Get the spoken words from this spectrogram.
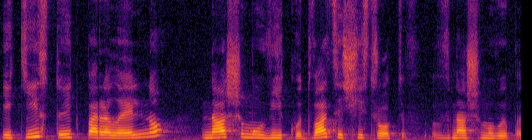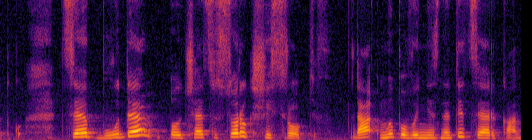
який стоїть паралельно нашому віку, 26 років в нашому випадку. Це буде, виходить, 46 років. Да? Ми повинні знайти цей аркан.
